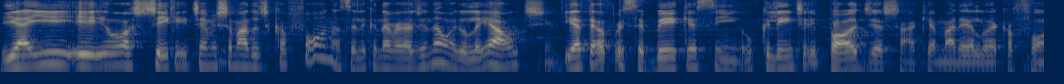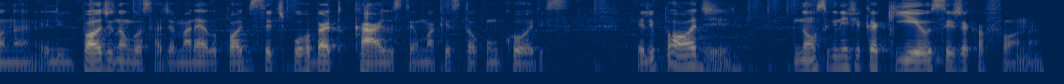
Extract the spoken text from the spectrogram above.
E aí eu achei que ele tinha me chamado de cafona, sendo que na verdade não, era o layout. E até eu perceber que assim, o cliente ele pode achar que amarelo é cafona. Ele pode não gostar de amarelo, pode ser tipo o Roberto Carlos, tem uma questão com cores. Ele pode. Não significa que eu seja cafona.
